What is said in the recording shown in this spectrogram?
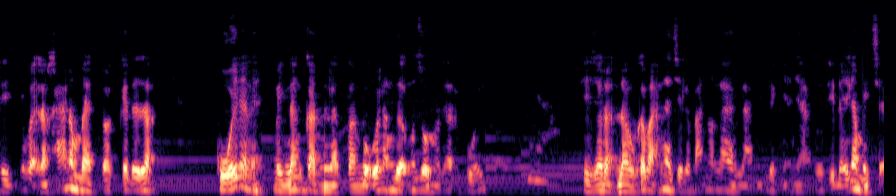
thì như vậy là khá là mệt. Và cái giai đoạn cuối này này mình đang cần là toàn bộ cái năng lượng nó dồn vào giai đoạn cuối. Thì giai đoạn đầu các bạn là chỉ là bán online làm những việc nhẹ nhàng thôi thì đấy là mình sẽ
